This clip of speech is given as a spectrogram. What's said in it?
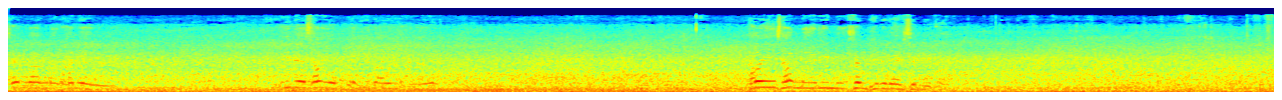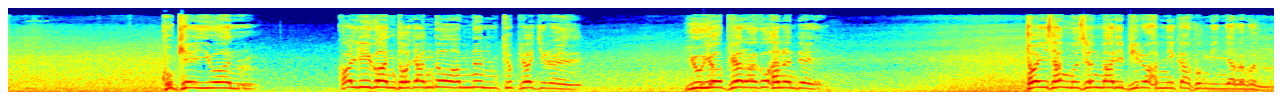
생각만 하면 입에서 욕밖에 나오지 않아요. 더 이상 말이 무슨 필요가 있습니까? 국회의원 관리관 도장도 없는 투표지를 유효표라고 하는데 더 이상 무슨 말이 필요합니까 국민 여러분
